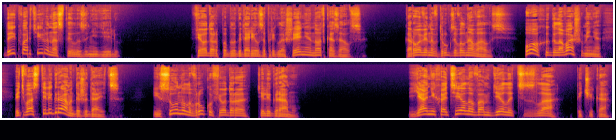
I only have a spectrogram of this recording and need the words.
Да и квартира настыла за неделю». Федор поблагодарил за приглашение, но отказался. Коровина вдруг заволновалась. «Ох, и головаш у меня, ведь вас телеграмма дожидается!» И сунула в руку Федора телеграмму. «Я не хотела вам делать зла, тычека.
